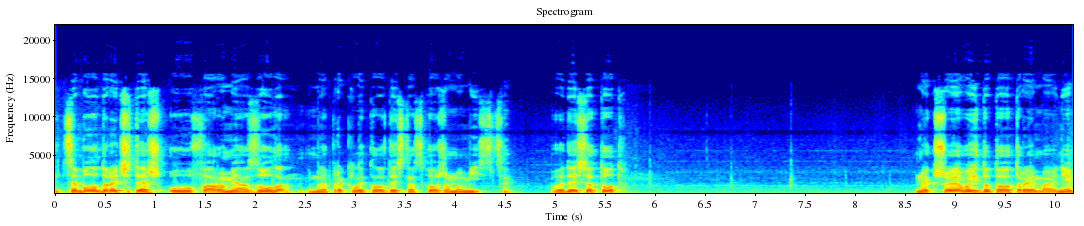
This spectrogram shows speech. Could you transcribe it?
І це було, до речі, теж у фарумі Азула, і мене прикликало десь на схожому місці. Ви десь отут? Якщо я вийду, то отримаю, ні?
